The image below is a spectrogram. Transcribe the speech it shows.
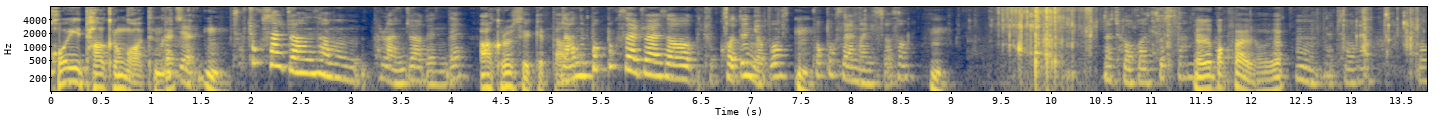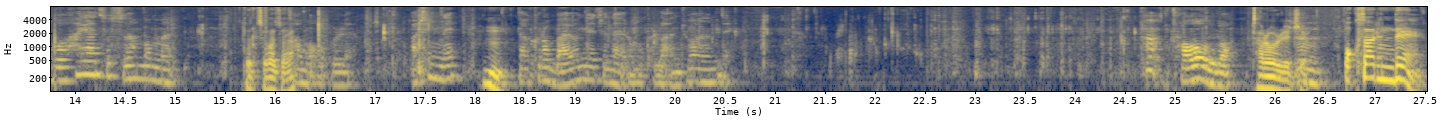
거의 다 그런 것 같은데? 그치? 응. 촉촉살 좋아하는 사람은 별로 안 좋아하겠는데? 아 그럴 수 있겠다 나는 뻑뻑살 좋아해서 좋거든, 여보. 응. 뻑뻑살만 있어서. 응. 나 저거 소스 한 번. 여기 빡빡이 넣어요? 응, 나 저거. 저거 하얀 소스 한 번만 또 찍어줘요? 더 먹어볼래. 맛있네. 응. 나 그런 마요네즈나 이런 거 별로 안 좋아하는데. 응, 잘 어울려. 잘 어울리지? 응. 뻑살인데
